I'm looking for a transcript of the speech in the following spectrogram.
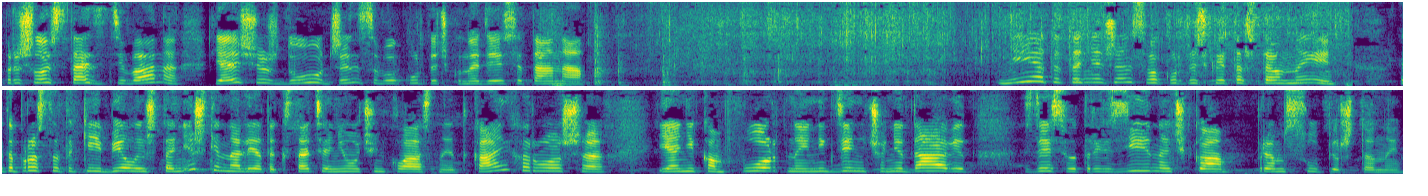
пришлось встать с дивана. Я еще жду джинсовую курточку, надеюсь, это она. Нет, это не джинсовая курточка, это штаны. Это просто такие белые штанишки на лето. Кстати, они очень классные. Ткань хорошая, и они комфортные, нигде ничего не давит. Здесь вот резиночка, прям супер штаны.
